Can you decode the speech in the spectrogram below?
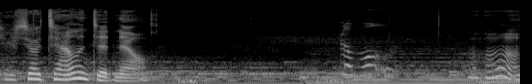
You're so talented now. Uh huh.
